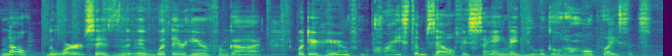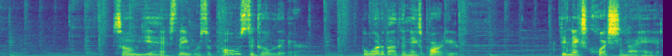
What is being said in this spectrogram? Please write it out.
No. The word says in what they're hearing from God, what they're hearing from Christ himself is saying that you will go to all places. So yes, they were supposed to go there. But what about the next part here? The next question I had.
